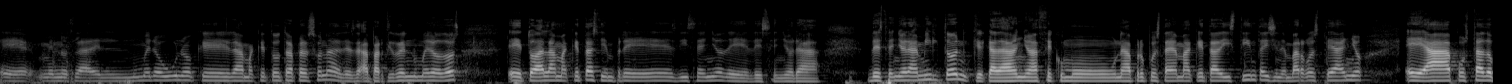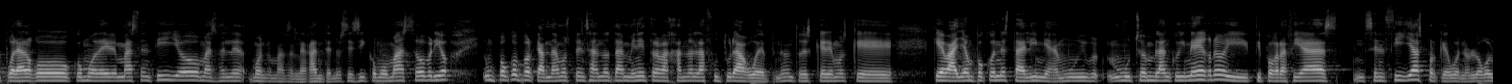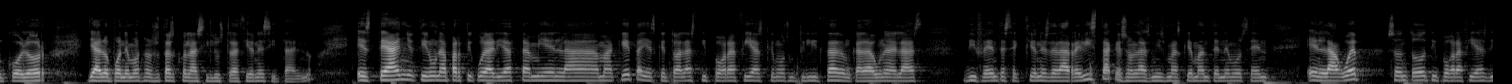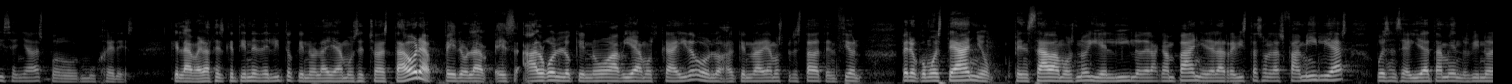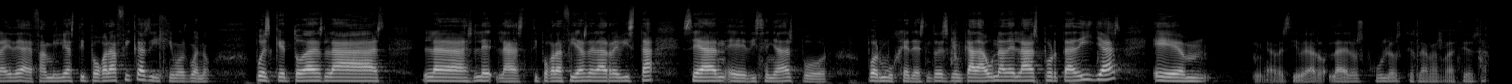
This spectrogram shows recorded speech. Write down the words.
eh, menos la del número uno que la maqueta otra persona, a partir del número dos, eh, toda la maqueta siempre es diseño de, señora, de señora Milton, que cada año hace como una propuesta de maqueta distinta y sin embargo este año eh, ha apostado por algo como de más sencillo, más, bueno, más elegante, no sé si como más sobrio, un poco porque andamos pensando también y trabajando en la futura web, ¿no? Entonces queremos que, que vaya un poco en esta línea, muy, mucho en blanco y negro y tipografías sencillas, porque bueno, luego el color ya lo ponemos nosotras con las ilustraciones y tal, ¿no? Este año tiene una particularidad también la maqueta y es que todas las tipografías que hemos utilizado en cada una de las diferentes secciones de la revista, que son las mismas que mantenemos en, en la web, son todo tipografías diseñadas por mujeres, que la verdad es que tiene delito que no la hayamos hecho hasta ahora, pero es algo en lo que no habíamos caído o al que no habíamos prestado atención. Pero como este año pensábamos, ¿no? y el hilo de la campaña y de la revista son las familias, pues enseguida también nos vino la idea de familias tipográficas y dijimos, bueno, pues que todas las, las, tipografías de la revista sean eh, diseñadas por por mujeres. Entonces, que en cada una de las portadillas, em, mira, a ver si veo la de los culos, que es la más graciosa,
